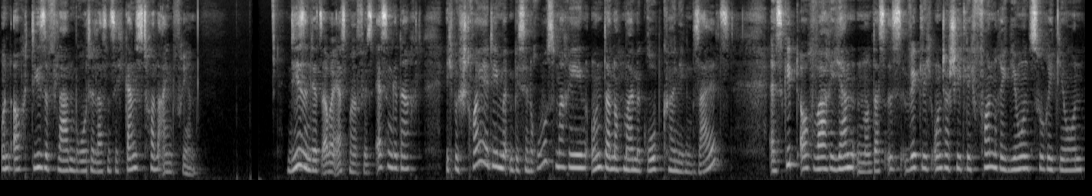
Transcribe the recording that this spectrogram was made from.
Und auch diese Fladenbrote lassen sich ganz toll einfrieren. Die sind jetzt aber erstmal fürs Essen gedacht. Ich bestreue die mit ein bisschen Rosmarin und dann nochmal mit grobkörnigem Salz. Es gibt auch Varianten und das ist wirklich unterschiedlich von Region zu Region.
